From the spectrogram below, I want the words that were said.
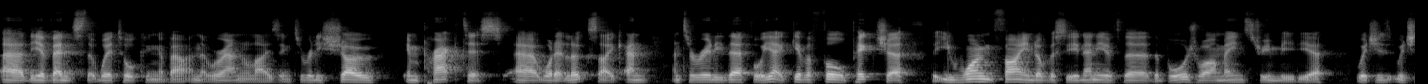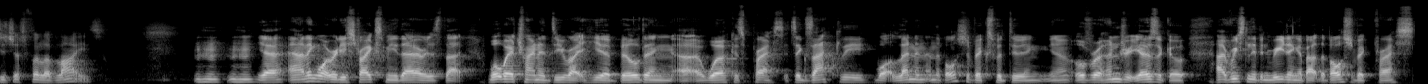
uh, the events that we're talking about and that we're analyzing to really show in practice uh, what it looks like and and to really therefore yeah give a full picture that you won't find, obviously, in any of the the bourgeois mainstream media, which is which is just full of lies. Mm-hmm, mm-hmm, yeah, and I think what really strikes me there is that what we're trying to do right here, building a, workers' press, it's exactly what Lenin and the Bolsheviks were doing, you know, over a hundred years ago. I've recently been reading about the Bolshevik press,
